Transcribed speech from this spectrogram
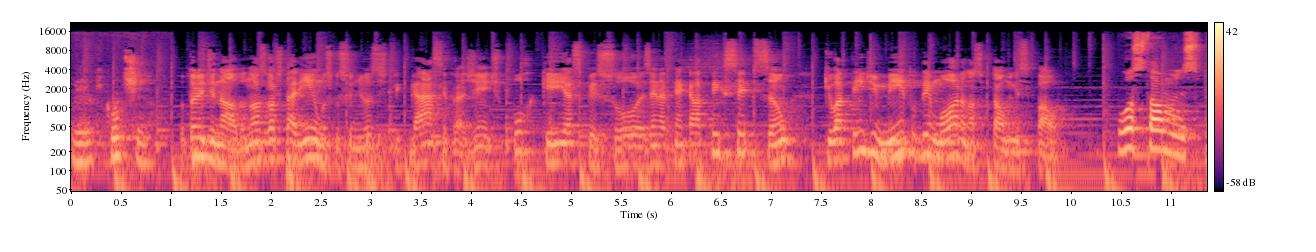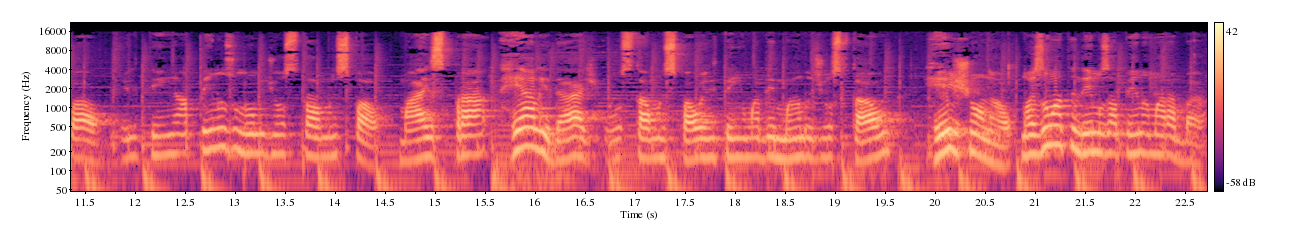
meio que contínua. Doutor Edinaldo, nós gostaríamos que o senhor explicasse para a gente por que as pessoas ainda têm aquela percepção que o atendimento demora no hospital municipal. O hospital municipal ele tem apenas o nome de hospital municipal, mas para realidade o hospital municipal ele tem uma demanda de hospital regional. Nós não atendemos apenas Marabá,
